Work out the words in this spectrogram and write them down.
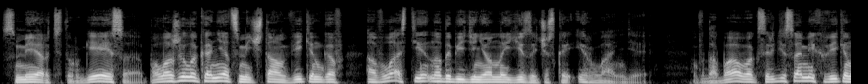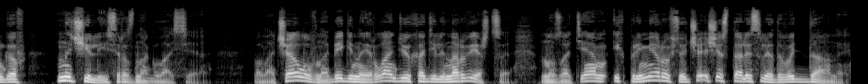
Смерть Тургейса положила конец мечтам викингов о власти над объединенной языческой Ирландией. Вдобавок, среди самих викингов начались разногласия. Поначалу в набеги на Ирландию ходили норвежцы, но затем их примеру все чаще стали следовать даны,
